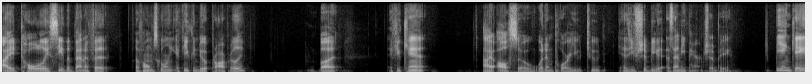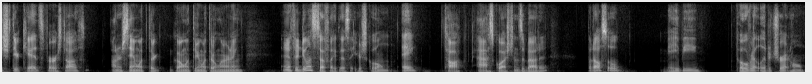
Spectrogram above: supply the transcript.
I totally see the benefit of homeschooling if you can do it properly. But if you can't, I also would implore you to, as you should be, as any parent should be, be engaged with your kids first off, understand what they're going through and what they're learning. And if they're doing stuff like this at your school, A, talk, ask questions about it, but also maybe go over that literature at home.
